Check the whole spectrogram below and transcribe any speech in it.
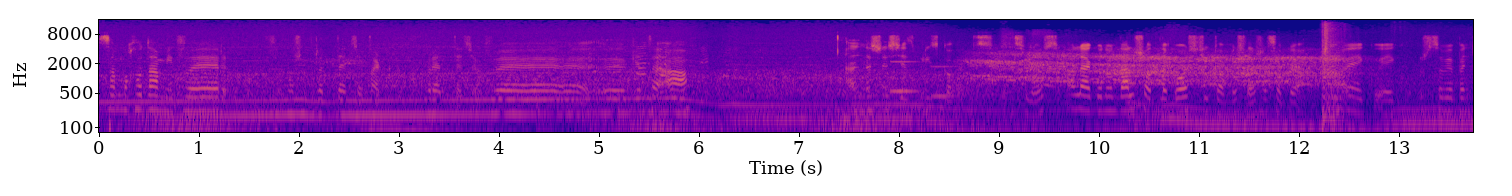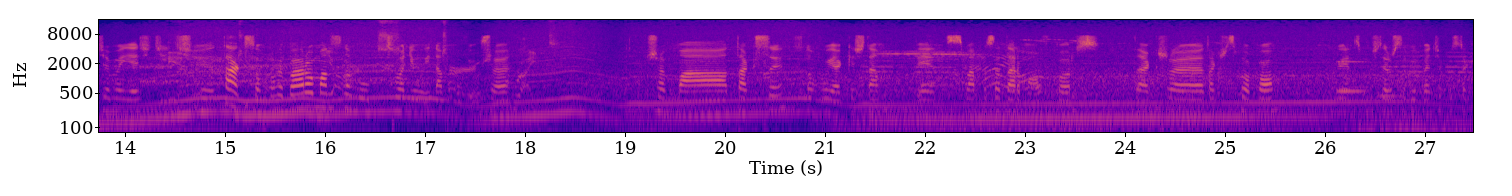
samochodami w, w może w Red Deadzie, tak, w Red Deadzie, w y, GTA. Ale na szczęście jest blisko, więc, więc luz. Ale jak będą dalsze odległości, to myślę, że sobie... Ojejku, jejku, że sobie będziemy jeździć e, taksą. Bo chyba Roman znowu dzwonił i nam mówił, że, że ma taksy, znowu jakieś tam, więc mamy za darmo, of course. Także, także spoko. Więc myślę, że sobie będziemy z tego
